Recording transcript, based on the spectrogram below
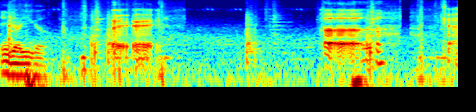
You go, you go. Alright, alright. Uh, okay.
